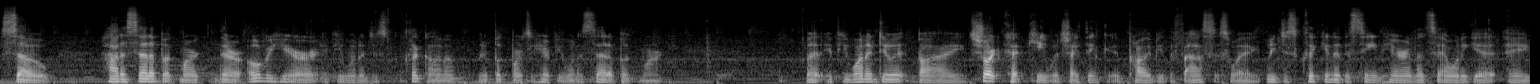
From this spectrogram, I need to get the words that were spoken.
So how to set a bookmark. They're over here if you want to just click on them. The bookmarks are here if you want to set a bookmark. But if you want to do it by shortcut key, which I think would probably be the fastest way, we just click into the scene here and let's say I want to get a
